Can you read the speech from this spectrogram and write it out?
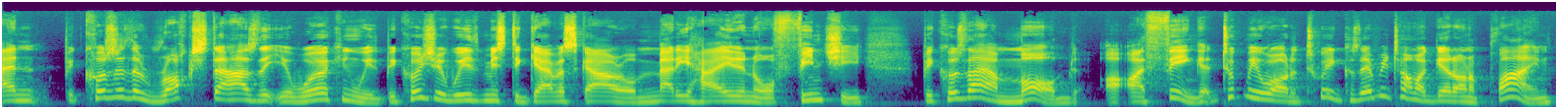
And because of the rock stars that you're working with, because you're with Mr. Gavaskar or Matty Hayden or Finchy, because they are mobbed, I think it took me a while to twig because every time I get on a plane,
